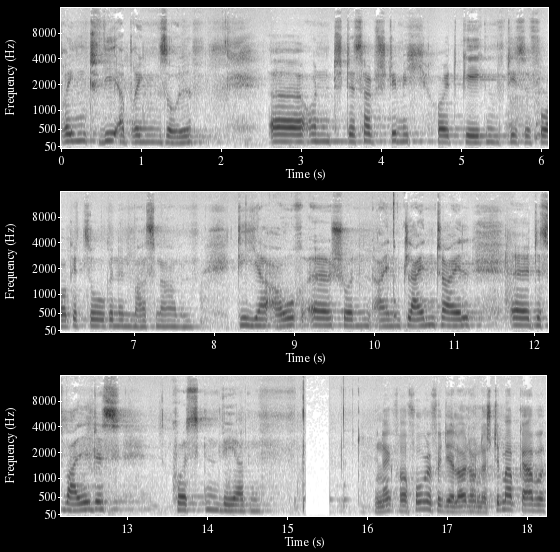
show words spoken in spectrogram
bringt, wie er bringen soll. Und deshalb stimme ich heute gegen diese vorgezogenen Maßnahmen die ja auch äh, schon einen kleinen Teil äh, des Waldes kosten werden. Vielen Dank, Frau Vogel, für die Erläuterung der Stimmabgabe.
